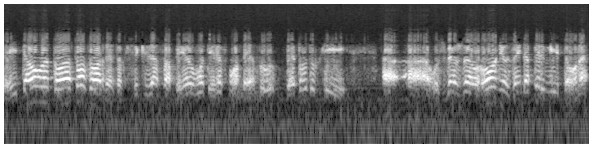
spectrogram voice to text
Então, eu estou às suas ordens. Se você quiser saber, eu vou te respondendo dentro do que a, a, os meus neurônios ainda permitam, né?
